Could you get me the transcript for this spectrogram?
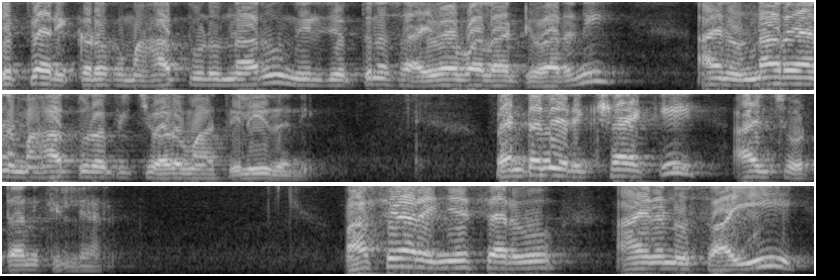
చెప్పారు ఇక్కడ ఒక మహాత్ముడు ఉన్నారు. మీరు చెప్తున్న సాయిబాబా లాంటి వారని. ఆయన ఉన్నారు ఆయన మహాత్ముడు పిచ్చివాడు మాకు తెలియదని. వెంటనే రిక్షా ఎక్కి ఆయన చూడటానికి వెళ్ళారు. మాస్టర్ గారు ఏం చేశారు? ఆయనను సాయి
